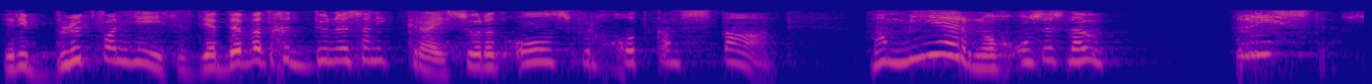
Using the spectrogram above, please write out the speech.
deur die bloed van Jesus, deur dit wat gedoen is aan die kruis sodat ons vir God kan staan. Maar meer nog, ons is nou priesters.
